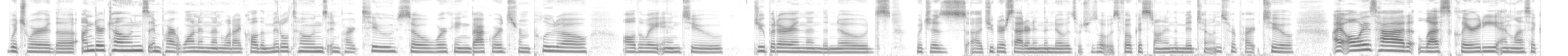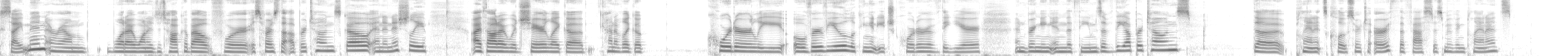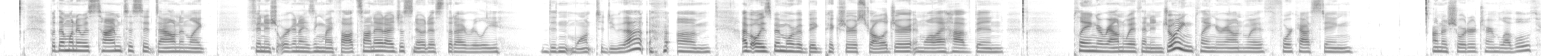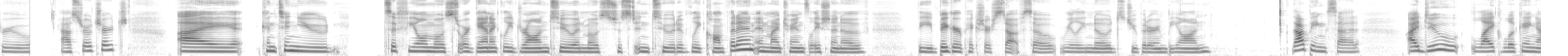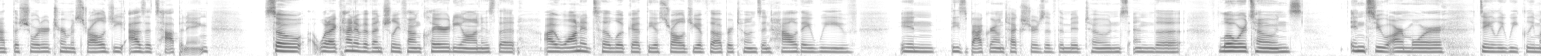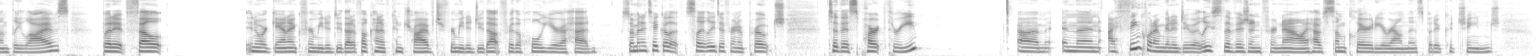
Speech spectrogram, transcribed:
which were the undertones in part one and then what I call the middle tones in part two. So, working backwards from Pluto all the way into Jupiter and then the nodes, which is uh, Jupiter, Saturn, and the nodes, which was what was focused on in the midtones for part two. I always had less clarity and less excitement around what I wanted to talk about for as far as the upper tones go. And initially, I thought I would share like a kind of like a quarterly overview, looking at each quarter of the year and bringing in the themes of the upper tones, the planets closer to Earth, the fastest moving planets. But then when it was time to sit down and like finish organizing my thoughts on it, I just noticed that I really didn't want to do that. um, I've always been more of a big picture astrologer, and while I have been playing around with and enjoying playing around with forecasting on a shorter term level through Astro Church, I continued to feel most organically drawn to and most just intuitively confident in my translation of the bigger picture stuff. So, really, nodes, Jupiter, and beyond. That being said, I do like looking at the shorter term astrology as it's happening. So, what I kind of eventually found clarity on is that I wanted to look at the astrology of the upper tones and how they weave in these background textures of the midtones and the lower tones into our more daily, weekly, monthly lives. But it felt inorganic for me to do that. It felt kind of contrived for me to do that for the whole year ahead. So I'm going to take a slightly different approach to this part three um, and then I think what I'm going to do, at least the vision for now, I have some clarity around this, but it could change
